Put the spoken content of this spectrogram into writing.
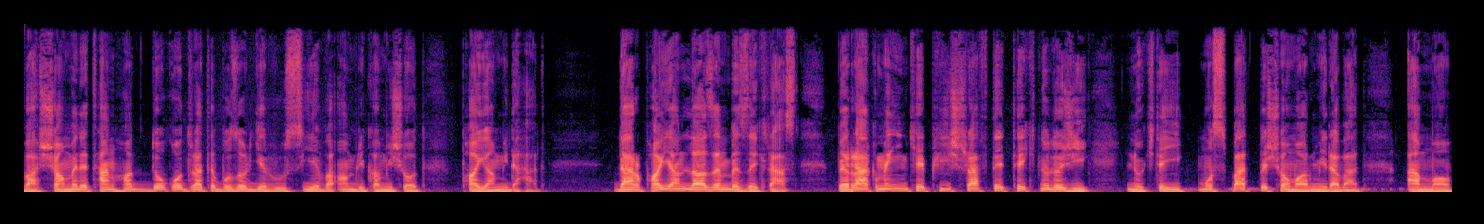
و شامل تنها دو قدرت بزرگ روسیه و آمریکا می‌شد پایان می‌دهد در پایان لازم به ذکر است به رغم اینکه پیشرفت تکنولوژی نکته‌ای مثبت به شمار می رود اما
